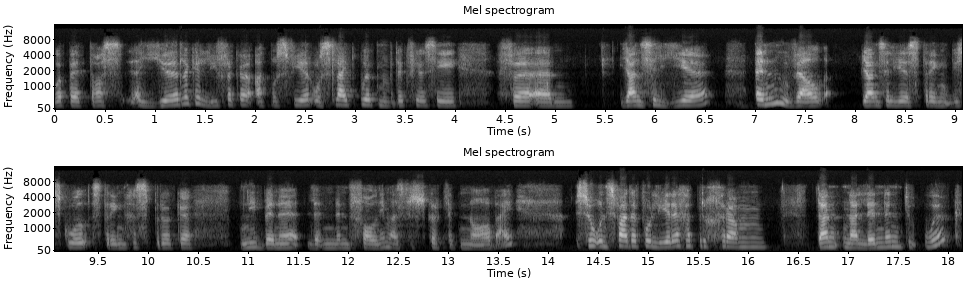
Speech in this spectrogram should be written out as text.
Whippet, daar's 'n heerlike lieflike atmosfeer. Ons sluit ook, moet ek vir jou sê, vir ehm um, Jan Silje in, hoewel Jan Silje streng die skool streng gesproke nie binne Linden val nie, maar is verskriklik naby. So ons vat 'n volledige program dan na Linden toe ook.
